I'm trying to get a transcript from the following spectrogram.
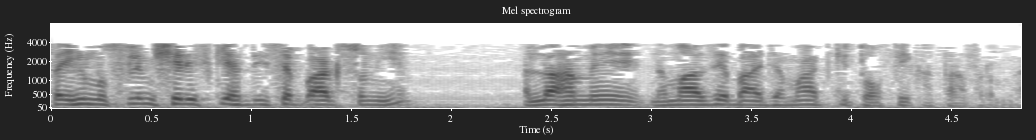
صحیح مسلم شریف کی حدیث پاک سنیے۔ اللہ ہمیں نماز با جماعت کی توفیق عطا فرمائے۔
